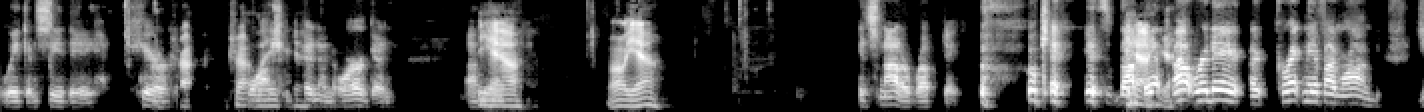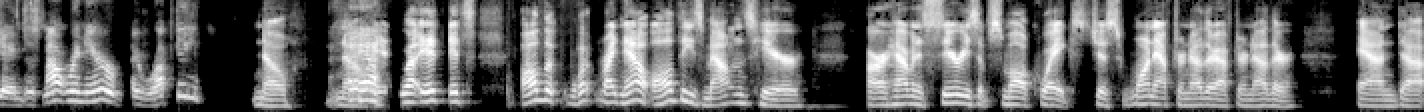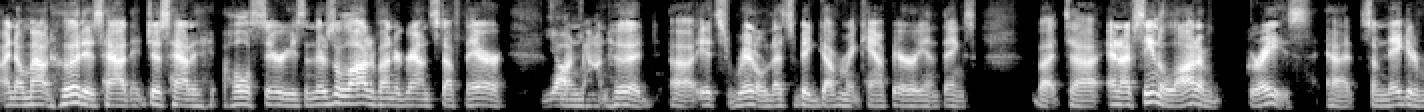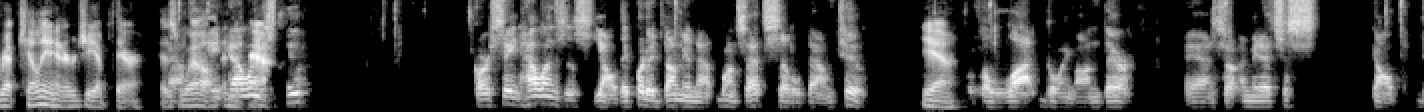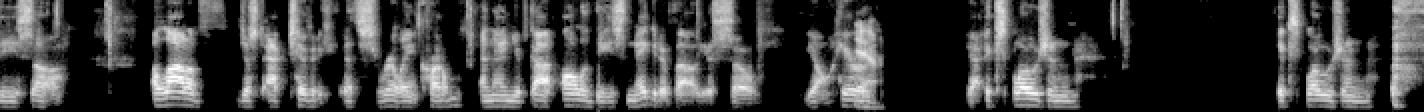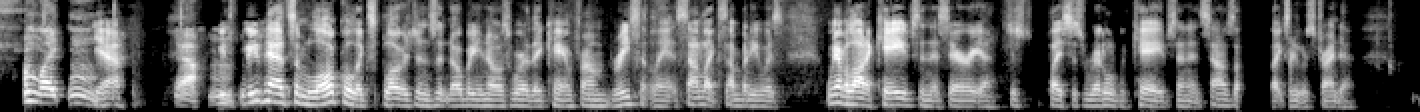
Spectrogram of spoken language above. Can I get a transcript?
we can see the here Trout, Trout Lake. Washington and Oregon. I mean, Yeah. Oh yeah. it's not erupting. okay, it's not Yeah, yeah. Mount Rainier. uh, Correct me if I'm wrong, James. Is Mount Rainier erupting? No, no. Yeah. It, well, it it's all the what right now. All these mountains here are having a series of small quakes, just one after another after another. And uh, I know Mount Hood has had just had a whole series, and there's a lot of underground stuff there Yeah, on Mount Hood. Uh, it's riddled. That's a big government camp area and things. But uh, and I've seen a lot of grays at some negative reptilian energy up there as yeah. well. St. Helens too. Of course, St. Helens is you know they put a dumb in that once that's settled down too. Yeah. There's a lot going on there, and so I mean it's just you know these uh, a lot of just activity. It's really incredible, and then you've got all of these negative values. So you know here Yeah. yeah, explosion, explosion. I'm like, mm, Yeah. yeah, mm. We've, we've had some local explosions that nobody knows where they came from recently. It sounded like somebody was. We have a lot of caves in this area, just places riddled with caves, and it sounds like, like somebody was trying to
